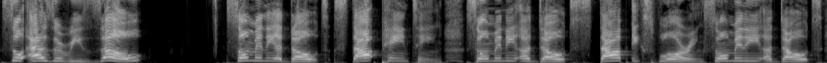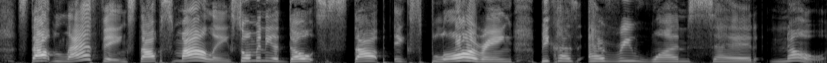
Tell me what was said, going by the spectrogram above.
so as a result so many adults stop painting. So many adults stop exploring. So many adults stop laughing, stop smiling. So many adults stop exploring because everyone said no.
